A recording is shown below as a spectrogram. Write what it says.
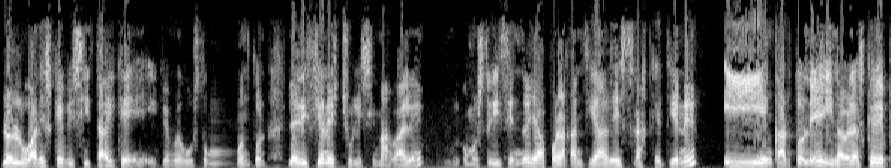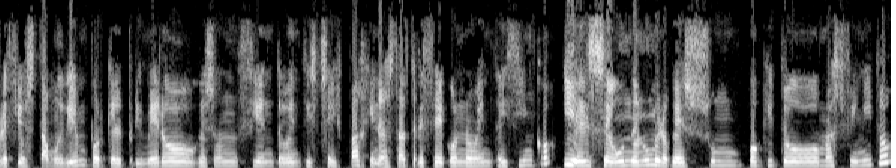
los lugares que visita y que, que me gustó un montón. La edición es chulísima, ¿vale? Como estoy diciendo ya por la cantidad de extras que tiene y en cartoné y la verdad es que de precio está muy bien porque el primero que son 126 páginas está a 13,95 y el segundo número que es un poquito más finito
